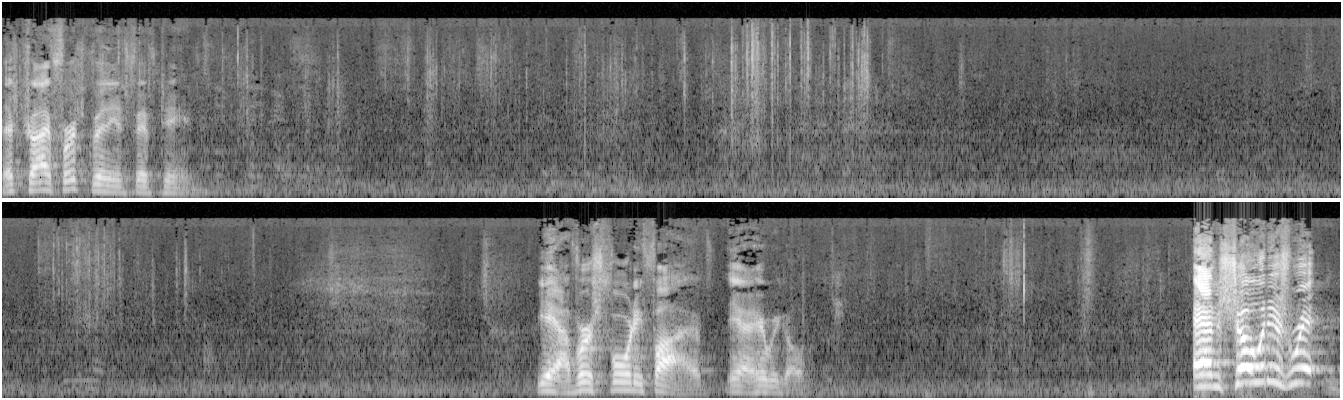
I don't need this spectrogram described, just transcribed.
Let's try 1 Corinthians 15. Yeah, verse 45. Yeah, here we go. And so it is written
